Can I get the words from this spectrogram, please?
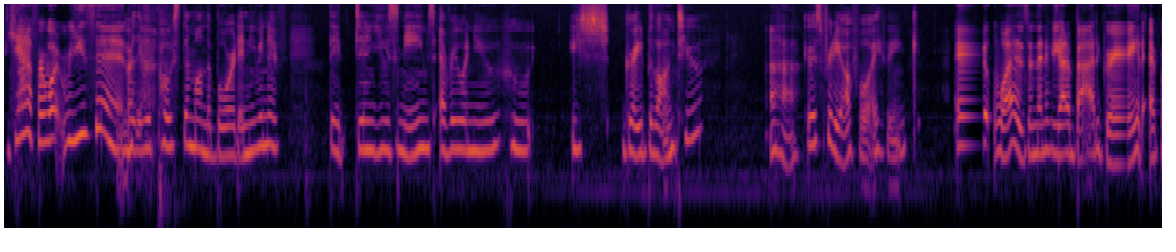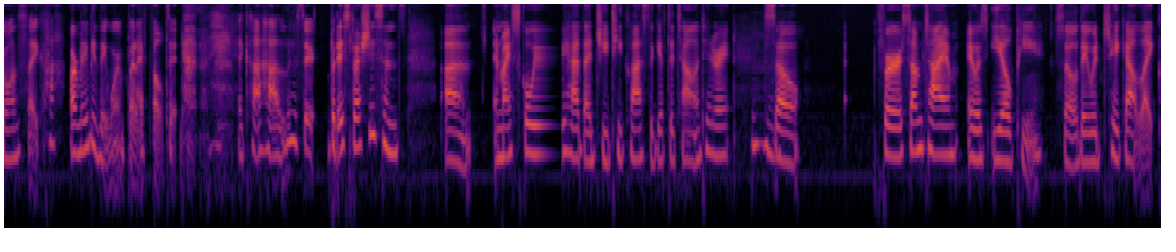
Yeah, for what reason? or they would post them on the board. And even if they didn't use names, everyone knew who each grade belonged to. Uh huh. It was pretty awful, I think. It was. And then if you got a bad grade, everyone's like, ha, or maybe they weren't, but I felt it. like, haha, loser. But especially since um, in my school, we had that GT class, the gifted talented, right? So for some time it was ELP. So they would take out like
